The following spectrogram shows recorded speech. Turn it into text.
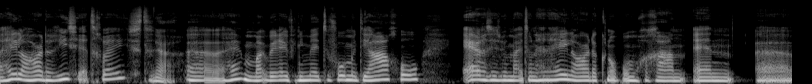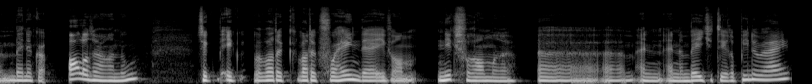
hele harde reset geweest. Ja. Eh, hè, maar weer even die metafoor met die hagel. Ergens is bij mij toen een hele harde knop omgegaan. En ben ik er alles aan gaan doen. Dus ik, ik, wat, ik, wat ik voorheen deed van niks veranderen. eh, ehm, en, en een beetje therapie erbij.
